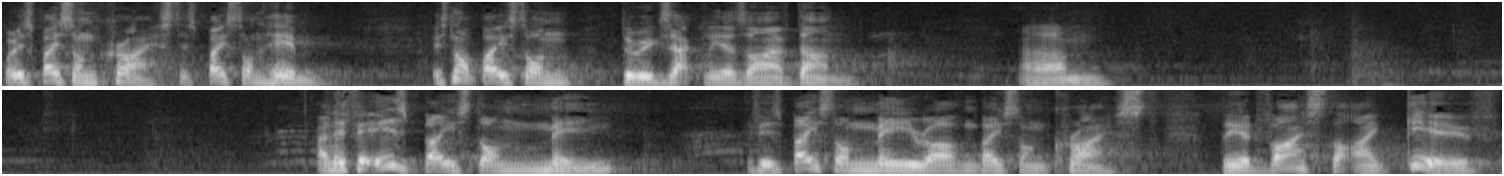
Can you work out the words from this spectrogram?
Well, it's based on Christ, it's based on Him. It's not based on do exactly as I have done. Um, and if it is based on me, if it's based on me rather than based on Christ, the advice that I give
